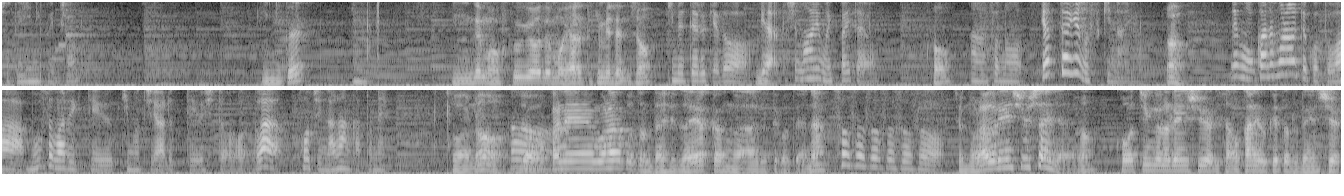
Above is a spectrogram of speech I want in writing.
ちょっと言いにくいんちゃう？言いにくい、うん、でも副業でもうやるって決めてんでしょ？決めてるけど、うん。いや私周りもいっぱいいたよ。はあそのやってあげるの好きなんよ。あでもお金もらうってことはものすごい悪いっていう気持ちあるっていう人はコーチにならんかったねそうやな、じゃあお金もらうことに対して罪悪感があるってことやな。そうそうそうそうそうそじゃあもらう練習したいんじゃないの？コーチングの練習よりさお金受け取る練習。う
